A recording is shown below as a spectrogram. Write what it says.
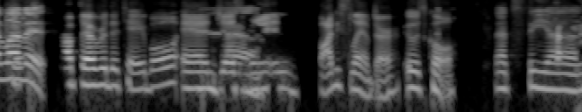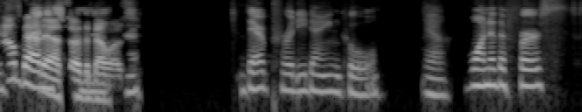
I love it. hopped over the table, and just went and body slammed her. It was cool. That's the uh How Spanish badass are the Bellas? They're pretty dang cool. Yeah. One of the first,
